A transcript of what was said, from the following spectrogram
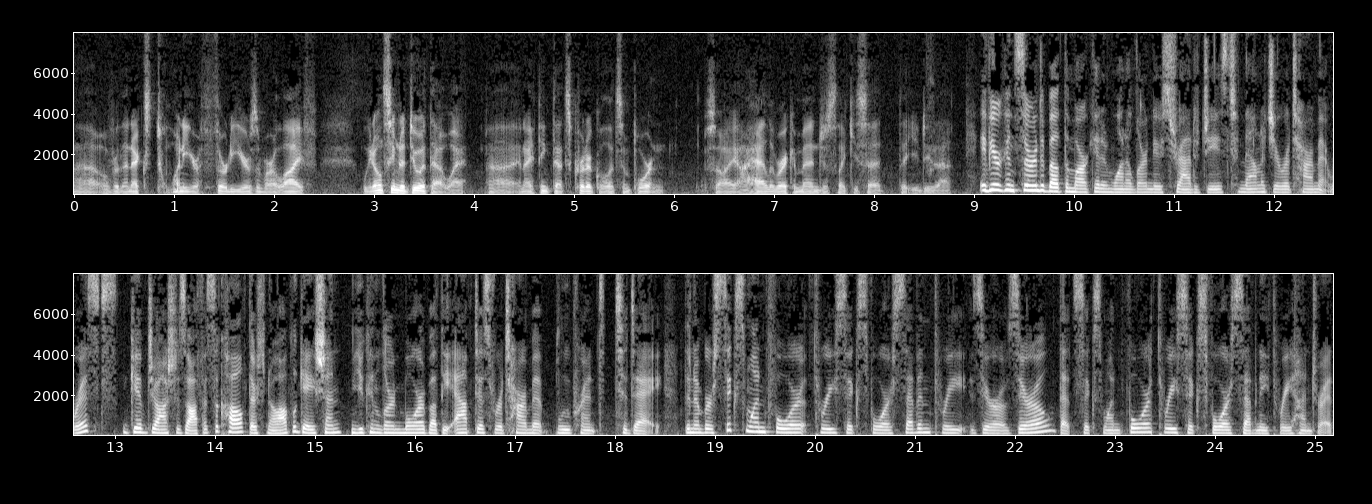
uh, over the next 20 or 30 years of our life we don't seem to do it that way. Uh, and i think that's critical. It's important so I, I highly recommend just like you said that you do that if you're concerned about the market and want to learn new strategies to manage your retirement risks, give Josh's office a call. There's no obligation. You can learn more about the Aptus Retirement Blueprint today. The number is 614 364 7300. That's 614 364 7300.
